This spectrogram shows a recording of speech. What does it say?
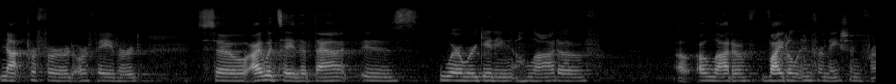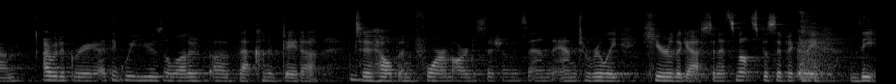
not preferred or favored. So I would say that that is where we're getting a lot of, a, a lot of vital information from. I would agree. I think we use a lot of, of that kind of data to help inform our decisions and, and to really hear the guests. And it's not specifically the,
